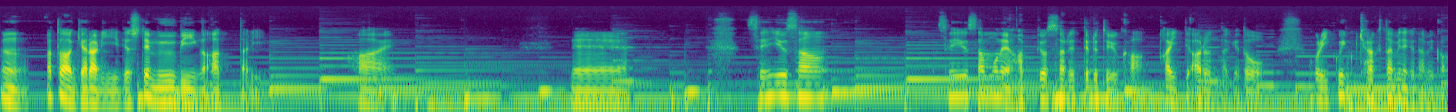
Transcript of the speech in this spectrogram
うん。あとはギャラリーとしてムービーがあったり。はい。ねえ。声優さん、声優さんもね、発表されてるというか、書いてあるんだけど、これ一個一個キャラクター見なきゃダメか。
